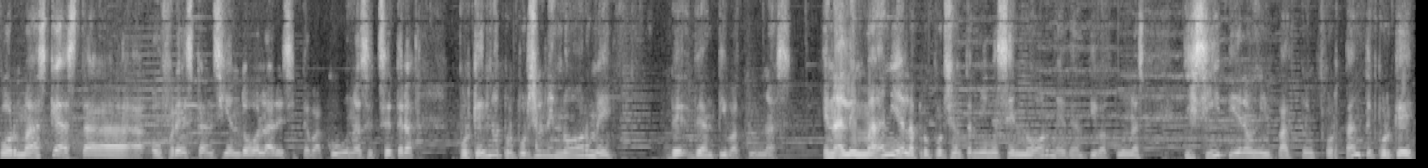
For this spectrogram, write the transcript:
por más que hasta ofrezcan 100 dólares y te vacunas, etcétera, porque hay una proporción enorme de, de antivacunas. En Alemania la proporción también es enorme de antivacunas y sí tiene un impacto importante porque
